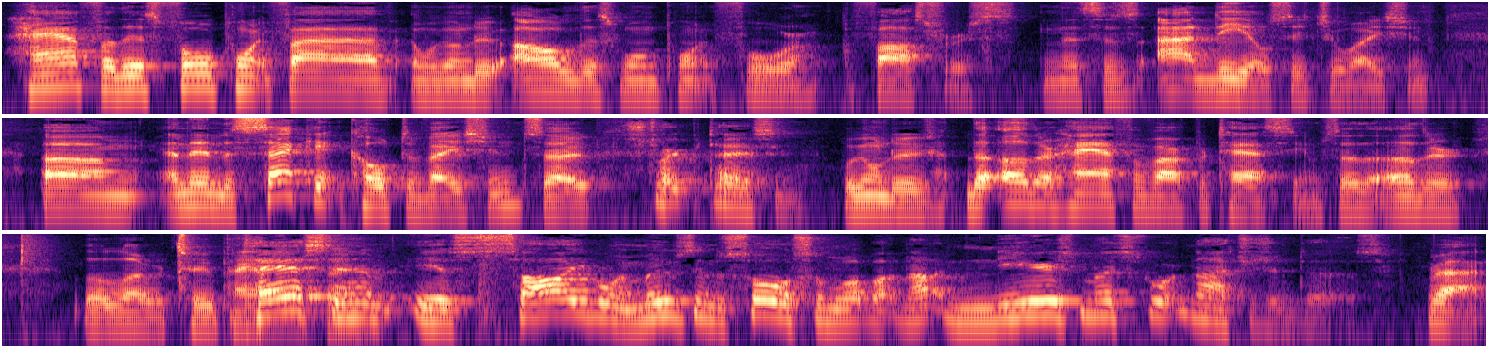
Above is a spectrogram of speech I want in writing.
half of this 4.5 and we're going to do all of this 1.4 phosphorus. And this is ideal situation. Um, and then the second cultivation, so Straight potassium. we're going to do the other half of our potassium. So the other little over two pounds. Potassium is soluble and moves in the soil somewhat, but not near as much as what nitrogen does. Right.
